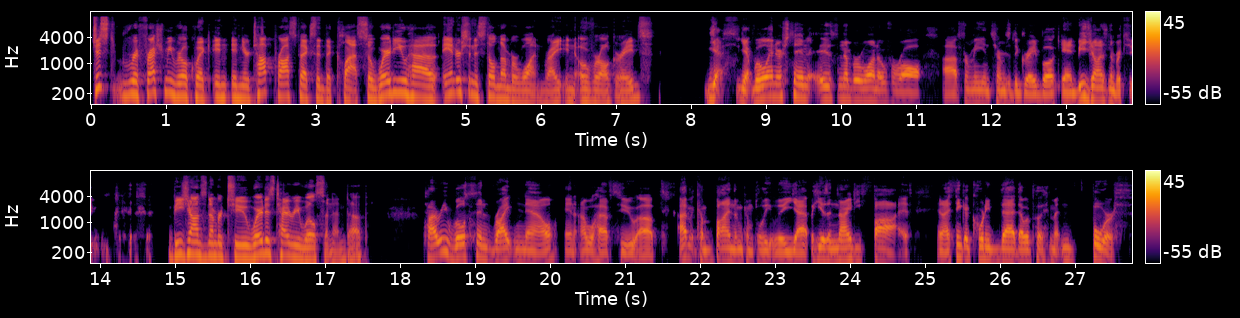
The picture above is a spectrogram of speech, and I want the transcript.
Just refresh me real quick in in your top prospects in the class. So where do you have Anderson is still number 1, right, in overall grades? Yes, yeah. Will Anderson is number one overall uh, for me in terms of the grade book, and Bijan's number two. Bijan's number two. Where does Tyree Wilson end up? Tyree Wilson right now, and I will have to. Uh, I haven't combined them completely yet, but he has a 95, and I think according to that, that would put him at fourth.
